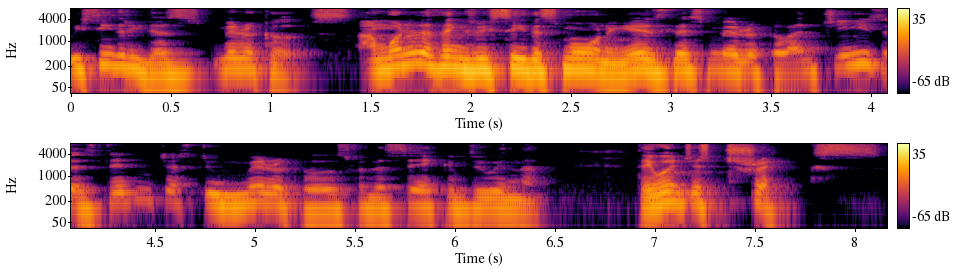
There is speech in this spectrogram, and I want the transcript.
we see that he does miracles. And one of the things we see this morning is this miracle. And Jesus didn't just do miracles for the sake of doing them, they weren't just tricks,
